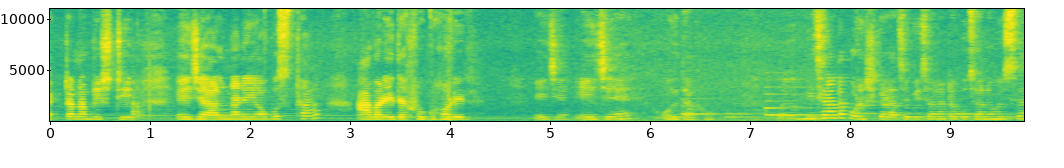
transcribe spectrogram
একটানা বৃষ্টি। এই যে আলনার এই অবস্থা, আবার এই দেখো ঘরের, এই যে এই যে, ওই দেখো। বিছানাটা পরিষ্কার আছে, বিছানাটা গোছানো হয়েছে।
